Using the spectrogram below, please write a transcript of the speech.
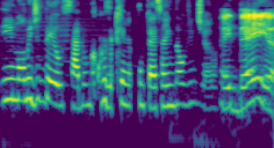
em nome de Deus, sabe? Uma coisa que acontece ainda hoje em dia. A ideia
